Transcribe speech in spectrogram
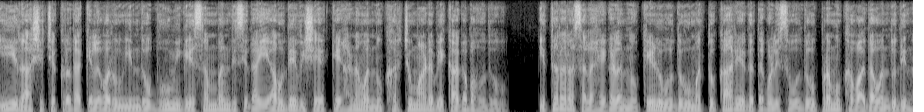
ಈ ರಾಶಿಚಕ್ರದ ಕೆಲವರು ಇಂದು ಭೂಮಿಗೆ ಸಂಬಂಧಿಸಿದ ಯಾವುದೇ ವಿಷಯಕ್ಕೆ ಹಣವನ್ನು ಖರ್ಚು ಮಾಡಬೇಕಾಗಬಹುದು. ಇತರರ ಸಲಹೆಗಳನ್ನು ಕೇಳುವುದು ಮತ್ತು ಕಾರ್ಯಗತಗೊಳಿಸುವುದು ಪ್ರಮುಖವಾದ ಒಂದು ದಿನ.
